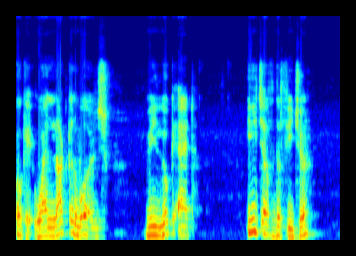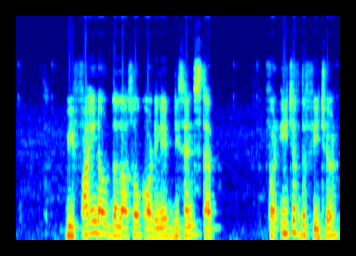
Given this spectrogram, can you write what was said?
okay while not converged we look at each of the feature. We find out the lasso coordinate descent step for each of the feature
